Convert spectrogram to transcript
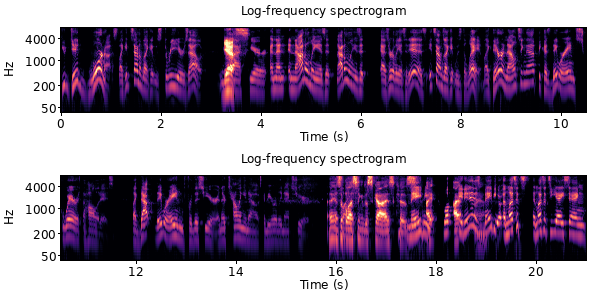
you did warn us. Like it sounded like it was three years out Yes. last year. And then and not only is it not only is it as early as it is, it sounds like it was delayed. Like they're announcing that because they were aimed square at the holidays. Like that they were aimed for this year and they're telling you now it's gonna be early next year. I think It's it's a like- blessing in disguise because Maybe I, well I- it is yeah. maybe unless it's unless it's EA saying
